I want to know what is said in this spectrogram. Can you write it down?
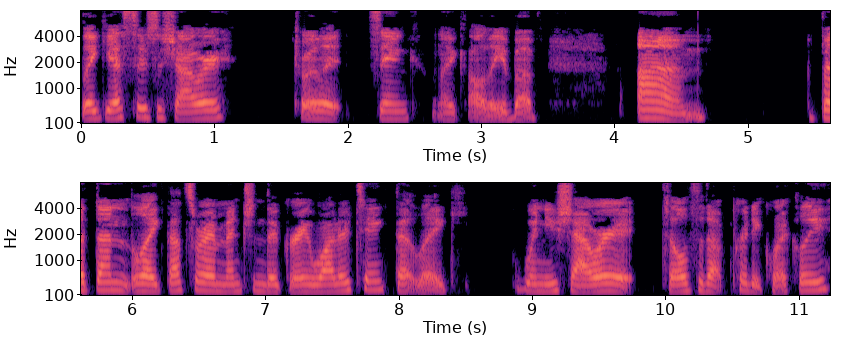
Like yes, there's a shower, toilet, sink, like all the above. Um but then like that's where I mentioned the gray water tank that like when you shower it fills it up pretty quickly.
